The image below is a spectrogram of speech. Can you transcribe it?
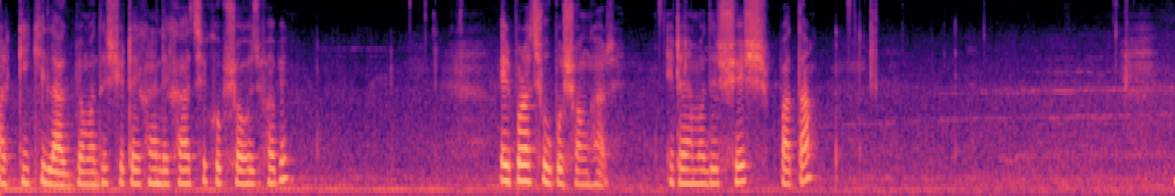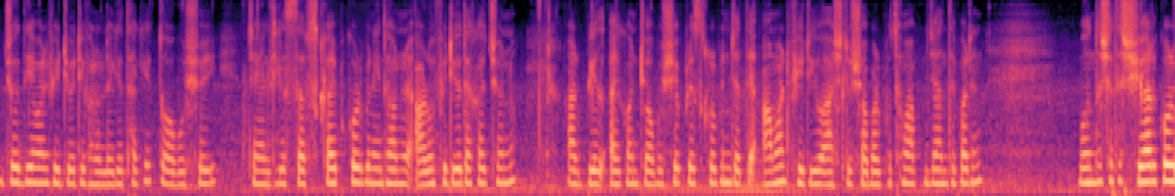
আর কি কি লাগবে আমাদের সেটা এখানে লেখা আছে খুব সহজভাবে। এরপর আছে উপসংহার। এটা আমাদের শেষ পাতা। যদি আমার ভিডিওটি ভালো লেগে থাকে তো অবশ্যই চ্যানেলটিকে সাবস্ক্রাইব করবেন এই ধরনের আরও ভিডিও দেখার জন্য। আর বেল আইকনটি অবশ্যই প্রেস করবেন যাতে আমার ভিডিও আসলে সবার প্রথম আপনি জানতে পারেন। বন্ধুর সাথে শেয়ার করবেন।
